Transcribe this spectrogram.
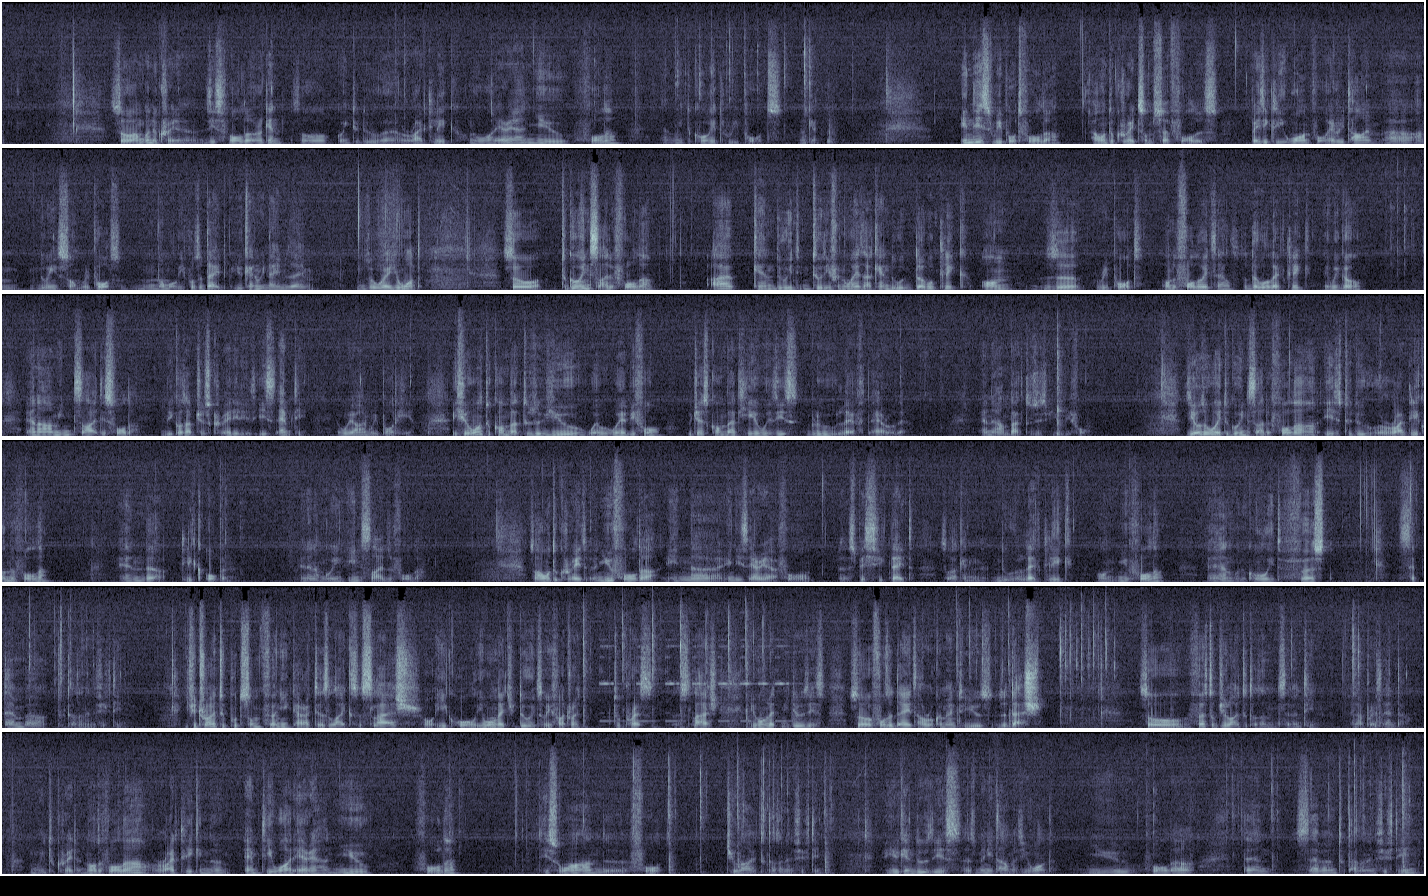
So I'm going to create a, this folder again. So I'm going to do a right click on the one area, new folder. I'm going to call it reports again. In this report folder, I want to create some subfolders, basically one for every time uh, I'm doing some reports, normally for the date, but you can rename them the way you want. So to go inside a folder, I can do it in two different ways. I can do a double click on the report on the folder itself, so double left click, there we go, and I'm inside this folder. Because I've just created it, it's empty, and we are in report here. If you want to come back to the view where we were before, we just come back here with this blue left arrow there. And now I'm back to this view before. The other way to go inside the folder is to do a right click on the folder and uh, click open. And then I'm going inside the folder. So I want to create a new folder in, uh, in this area for a specific date. So I can do a left click on new folder and I'm going to call it 1st September 2015. If you try to put some funny characters like the slash or equal, it won't let you do it. So if I try to press slash, it won't let me do this. So for the date, I recommend to use the dash. So 1st of July 2017, and I press enter. I'm going to create another folder, right click in the empty white area, new folder. This one, the 4th July 2015. And you can do this as many times as you want. new folder, then 7 2015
